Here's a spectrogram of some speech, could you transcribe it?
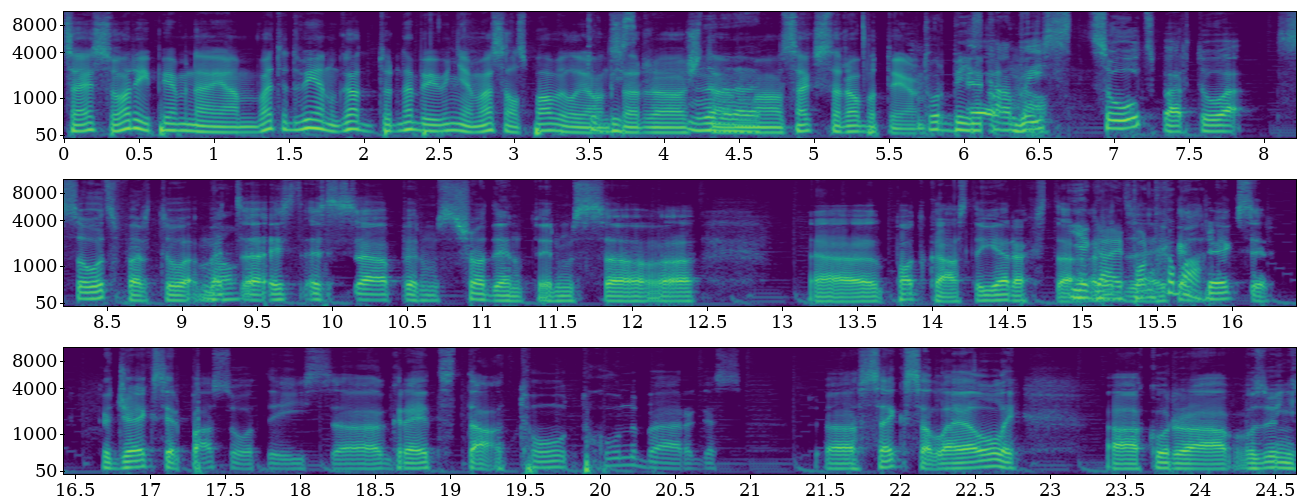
CSU arī pieminējām, vai tad vienu gadu tur nebija viņiem vesels paviljons bija- ar uh, seksa robotiem? Tur bija skandāls. Sūdz par to. Sūdz par to. Nav. Bet, uh, es es uh, pirms šodien, pirms uh, uh, podkāstu ierakstā, Iegāja redzēju, ka Džeks ir, ka Džeks ir pasūtījis uh, Grētas Thunbergas uh, seksa lelli. Uh, kur uh, uz viņa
